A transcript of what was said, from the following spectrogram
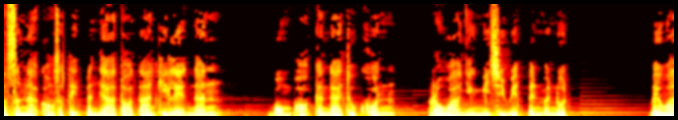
ักษณะของสติปัญญาต่อต้านกิเลสนั้น บ่มเพาะกันได้ทุกคน ระหว่างยังมีชีวิตเป็นมนุษย์ ไม่ว่า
